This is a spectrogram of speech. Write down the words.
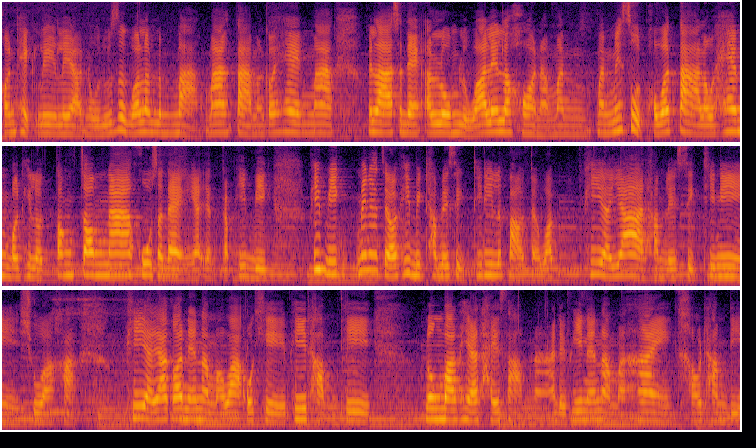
คอนแทคเลนส์เลยอะหนูรู้สึกว่าลำบากมากตามันก็แห้งมาก เวลาแสดงอารมณ์หรือว่าเล่นละครอะมันมันไม่สุดเพราะว่าตาเราแห้งบางทีเราต้องจ้องหน้าคู่แสดงอย่างเงี้ยอย่างกับพี่บิ๊กพี่บิ๊กไม่แน่ใจว่าพี่บิ๊กทำเลสิกที่นี่หรือเปล่า แต่ว่าพี่ยาย่าทำเลสิกที่นี่ชัวร์ค่ะ พี่ยาย่าก็แนะนำมาว่าโอเค พี่ทำที่โรงพยาบาลพญาไท3นะ เดี๋ยวพี่แนะนำมาให้เขาทำดี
